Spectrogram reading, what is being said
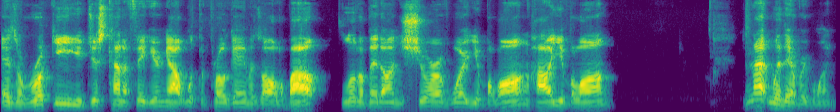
as a rookie, you're just kind of figuring out what the pro game is all about, a little bit unsure of where you belong, how you belong. Not with everyone,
